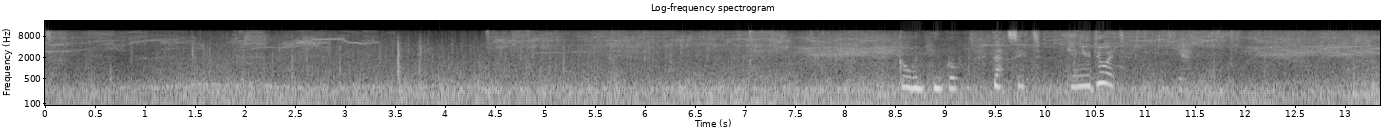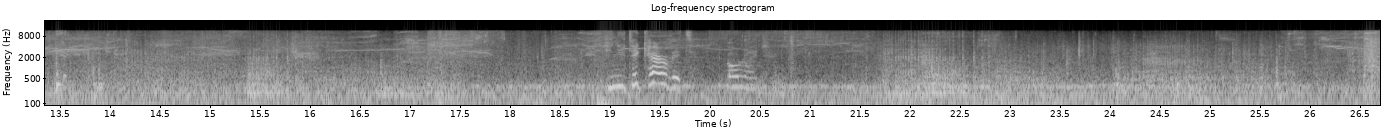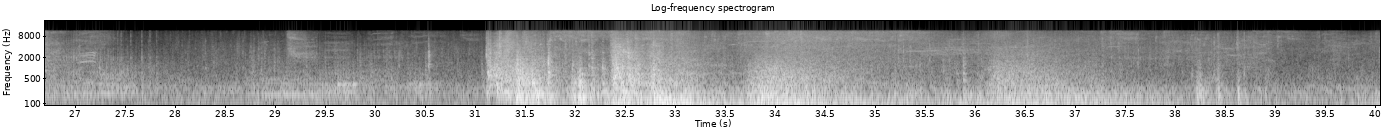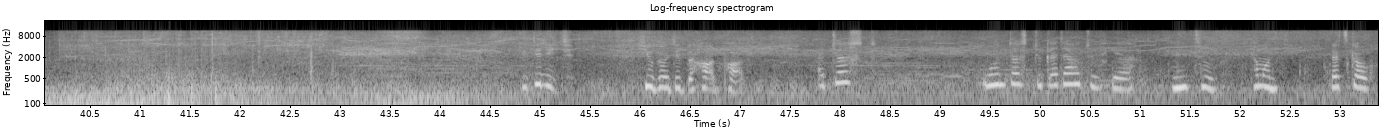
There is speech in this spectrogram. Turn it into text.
Go in, Hugo. That's it. Can you do it? Yes. Can you take care of it? All right. You did it. Hugo did the hard part. I just want us to get out of here. Me too. Come on, let's go.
